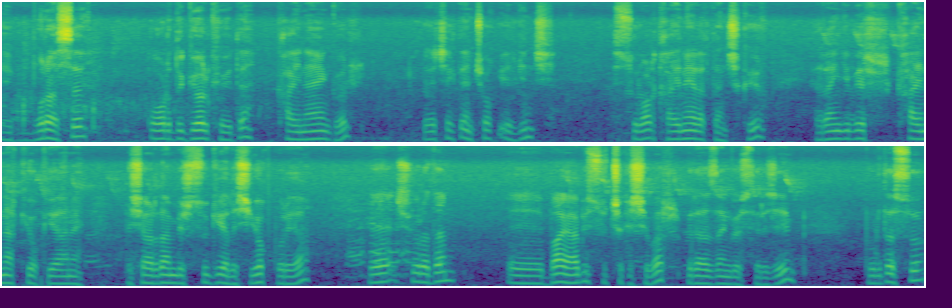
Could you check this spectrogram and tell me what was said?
E, burası Ordu Gölköy'de kaynayan göl. Gerçekten çok ilginç. Sular kaynayaraktan çıkıyor. Herhangi bir kaynak yok yani dışarıdan bir su gelişi yok buraya. Ve şuradan e, bayağı bir su çıkışı var. Birazdan göstereceğim. Burada su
